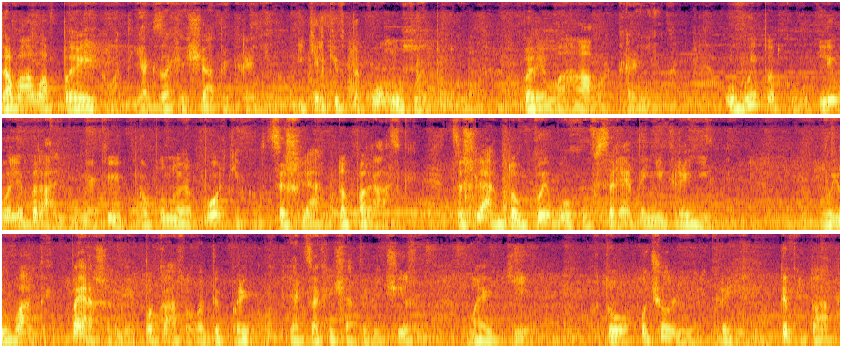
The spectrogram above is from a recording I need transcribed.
давала приклад, як захищати країну. І тільки в такому випадку перемагала країна. У випадку ліволіберальному, який пропонує Портніков, це шлях до поразки, це шлях до вибуху всередині країни воювати першими і показувати приклад, як захищати вітчизну, мають ті, хто очолюють країну, депутати,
